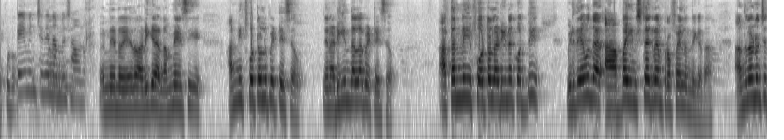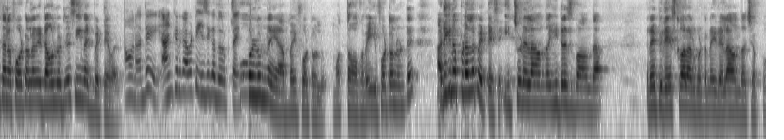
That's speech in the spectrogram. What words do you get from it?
ఇప్పుడు. ప్రేమించింది నమ్మేసి అవును నేను ఏదో అడిగా నమ్మేసి అన్ని ఫోటోలు పెట్టేశావు. నేను అడిగిందల్లా పెట్టేశావు. అతన్ని ఫోటోలు అడిగిన కొద్దీ వీడిదేముంది ఆ అబ్బాయి ఇన్స్టాగ్రామ్ ప్రొఫైల్ ఉంది కదా అందులో నుంచి తన ఫోటోలని డౌన్లోడ్ చేసి ఈమెకు పెట్టేవాడు. అవును అదే యాంకర్ కాబట్టి ఈజీగా దొరుకుతాయి. ఫోన్లు ఉన్నాయి ఆ అబ్బాయి ఫోటోలు. మొత్తం ఒక వెయ్యి ఫోటోలు ఉంటే అడిగినప్పుడల్లా పెట్టేసి. ఈ చూడు ఎలా ఉందో ఈ డ్రెస్ బాగుందా? రేపు ఇది వేసుకోవాలనుకుంటున్నా ఇది ఎలా ఉందో చెప్పు.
